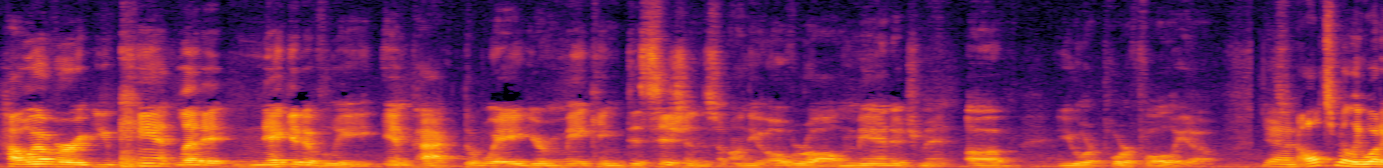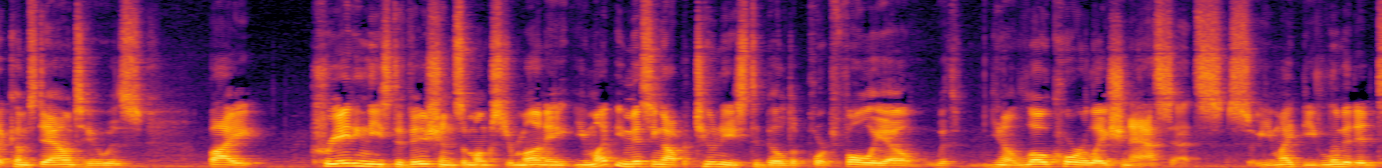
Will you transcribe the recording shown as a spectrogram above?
However, you can't let it negatively impact the way you're making decisions on the overall management of your portfolio. Yeah, and ultimately what it comes down to is by creating these divisions amongst your money, you might be missing opportunities to build a portfolio with you know low correlation assets. So you might be limited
